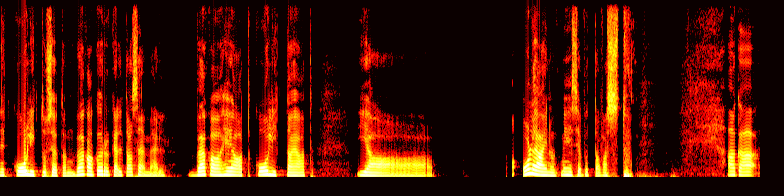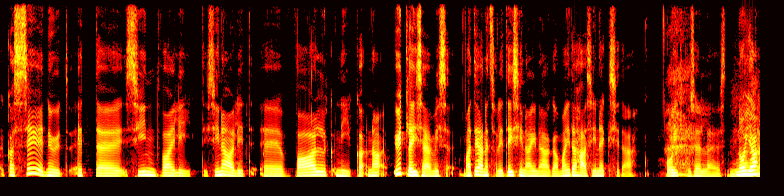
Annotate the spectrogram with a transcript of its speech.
Need koolitused on väga kõrgel tasemel, väga head koolitajad ja ole ainult mees ja võta vastu. aga kas see nüüd, et äh, sind valiti, sina olid äh, valg-, nii, no ütle ise, mis, ma tean, et sa olid esinaine, aga ma ei taha siin eksida. Hoidku selle eest. nojah,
